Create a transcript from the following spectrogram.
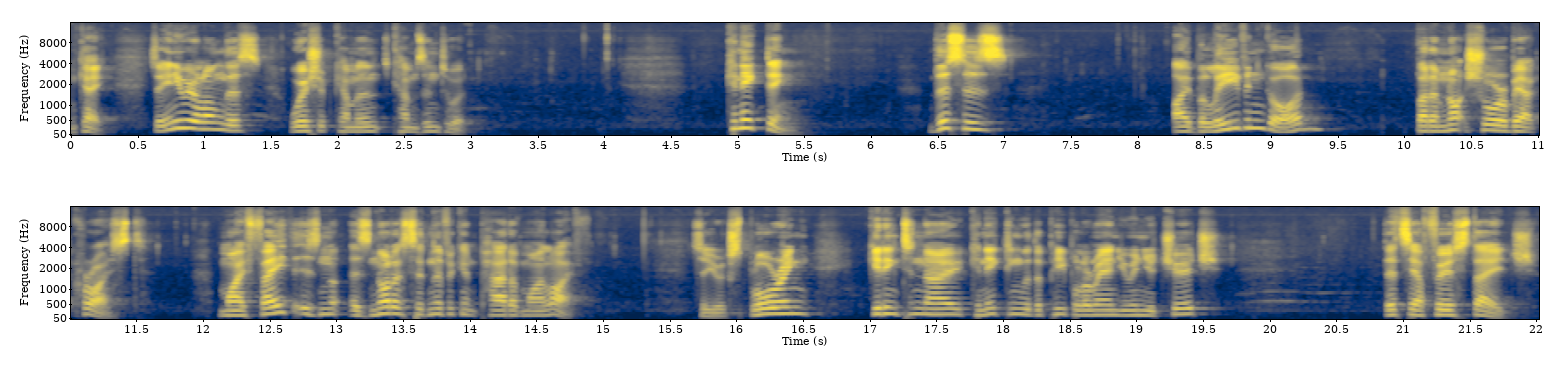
Okay. So anywhere along this, worship come in, comes into it. Connecting. This is, I believe in God, but I'm not sure about Christ. My faith is not, is not a significant part of my life. So you're exploring, getting to know, connecting with the people around you in your church. That's our first stage.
